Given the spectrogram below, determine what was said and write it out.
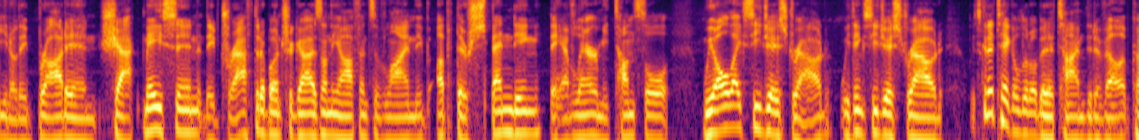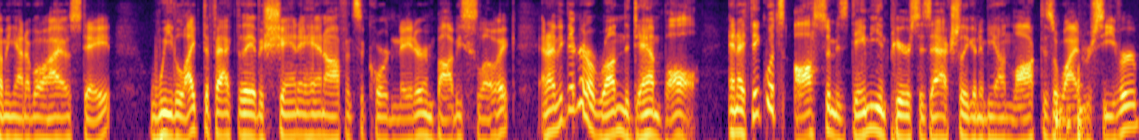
you know they brought in Shaq Mason, they've drafted a bunch of guys on the offensive line, they've upped their spending. They have Laremy Tunsil. We all like CJ Stroud. We think CJ Stroud it's going to take a little bit of time to develop coming out of Ohio State. We like the fact that they have a Shanahan offensive coordinator and Bobby Slowik, and I think they're going to run the damn ball. And I think what's awesome is Dameon Pierce is actually going to be unlocked as a wide receiver.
